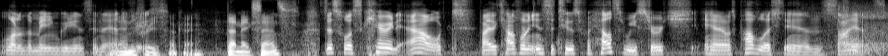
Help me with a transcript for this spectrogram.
one of the main ingredients in antifreeze. Antifreeze, okay. That makes sense. This was carried out by the California Institutes for Health Research, and it was published in Science.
